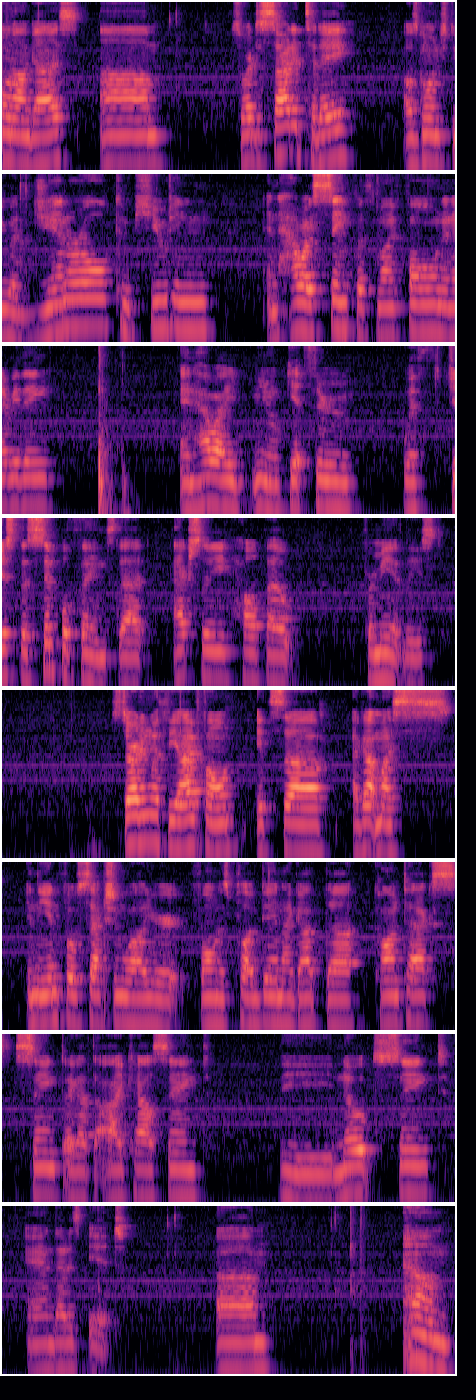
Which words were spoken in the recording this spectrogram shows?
on guys? Um, so I decided today I was going to do a general computing and how I sync with my phone and everything and how I, you know, get through with just the simple things that actually help out for me at least. Starting with the iPhone, it's uh I got my in the info section while your phone is plugged in, I got the contacts synced, I got the iCal synced, the notes synced, and that is it. Um,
